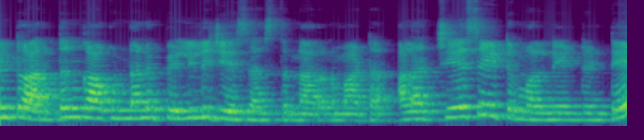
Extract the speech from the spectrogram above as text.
ఏంటో అర్థం కాకుండానే పెళ్ళిళ్ళు చేసేస్తున్నారు అనమాట అలా చేసేయటం వలన ఏంటంటే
